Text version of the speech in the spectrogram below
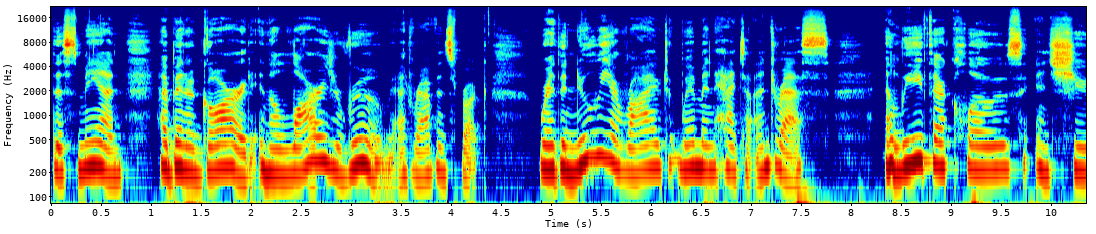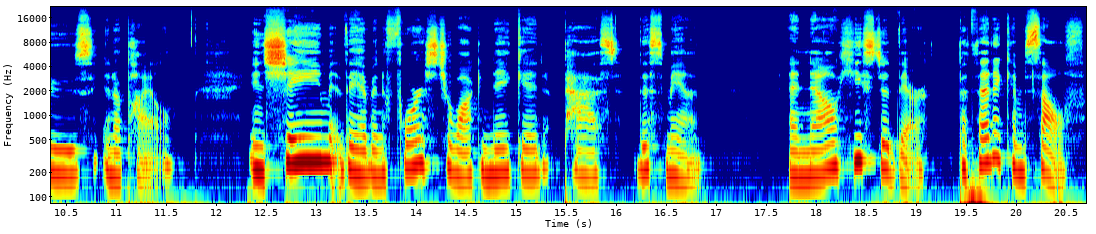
This man had been a guard in a large room at Ravensbrück where the newly arrived women had to undress and leave their clothes and shoes in a pile. In shame, they had been forced to walk naked past this man. And now he stood there, pathetic himself,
